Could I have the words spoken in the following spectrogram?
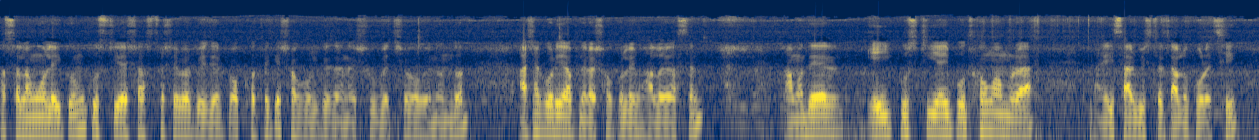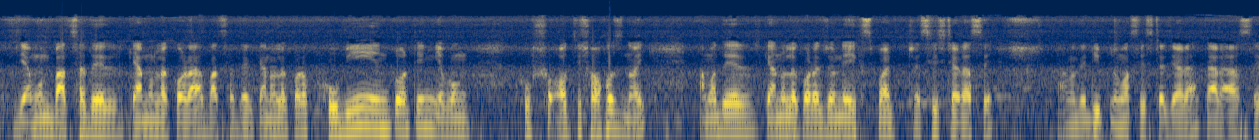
আসসালামু আলাইকুম, কুষ্টিয়া স্বাস্থ্যসেবা পেজের পক্ষ থেকে সকলকে জানাই শুভেচ্ছা ও অভিনন্দন। আশা করি আপনারা সকলেই ভালো আছেন। আমাদের এই কুষ্টিয়ায় প্রথম আমরা এই সার্ভিসটা চালু করেছি। যেমন বাচ্চাদের ক্যানোলা করা, বাচ্চাদের ক্যানোলা করা খুবই ইম্পর্টেন্ট এবং খুব অতি সহজ নয়। আমাদের ক্যানোলা করার জন্য এক্সপার্ট সিস্টার আছে। আমাদের ডিপ্লোমা সিস্টার যারা, তারা আছে।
